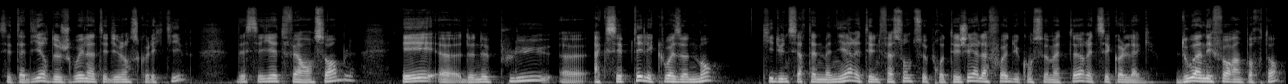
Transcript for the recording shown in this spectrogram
c'est-à-dire de jouer l'intelligence collective, d'essayer de faire ensemble et euh, de ne plus euh, accepter les cloisonnements qui, d'une certaine manière, étaient une façon de se protéger à la fois du consommateur et de ses collègues. D'où un effort important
